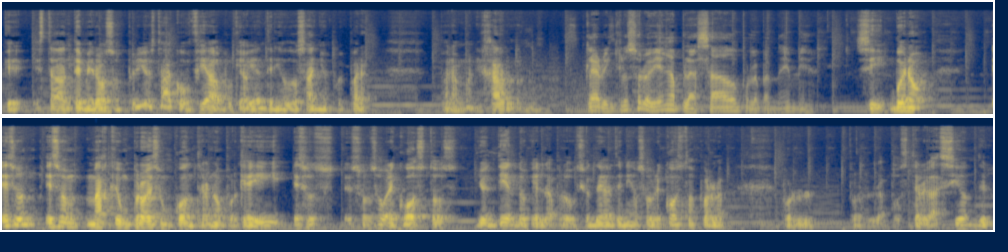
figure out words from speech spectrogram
que estaban temerosos, pero yo estaba confiado porque habían tenido dos años pues para, para manejarlo, ¿no? Claro, incluso lo habían aplazado por la pandemia. Sí, bueno, eso, eso más que un pro es un contra, ¿no? Porque ahí esos son sobrecostos. Yo entiendo que la producción debe haber tenido sobrecostos por la, por, la postergación del,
